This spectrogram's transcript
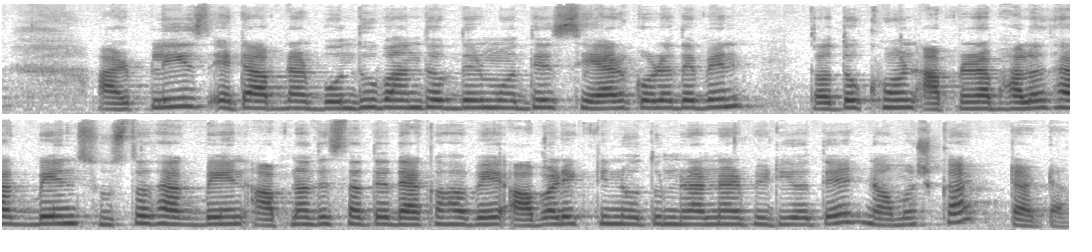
আর প্লিজ এটা আপনার বন্ধু বান্ধবদের মধ্যে শেয়ার করে দেবেন। ততক্ষণ আপনারা ভালো থাকবেন, সুস্থ থাকবেন। আপনাদের সাথে দেখা হবে আবার একটি নতুন রান্নার ভিডিওতে নমস্কার, টাটা।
